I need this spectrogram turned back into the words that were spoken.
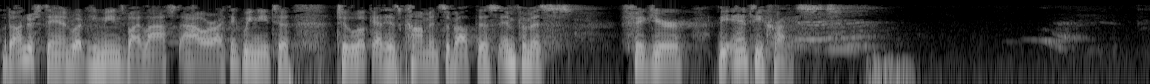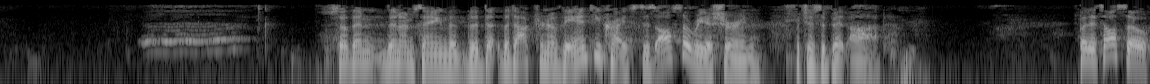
But to understand what he means by last hour, I think we need to, to look at his comments about this infamous figure, the Antichrist. So then, then I'm saying that the, the doctrine of the Antichrist is also reassuring, which is a bit odd. But it's also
